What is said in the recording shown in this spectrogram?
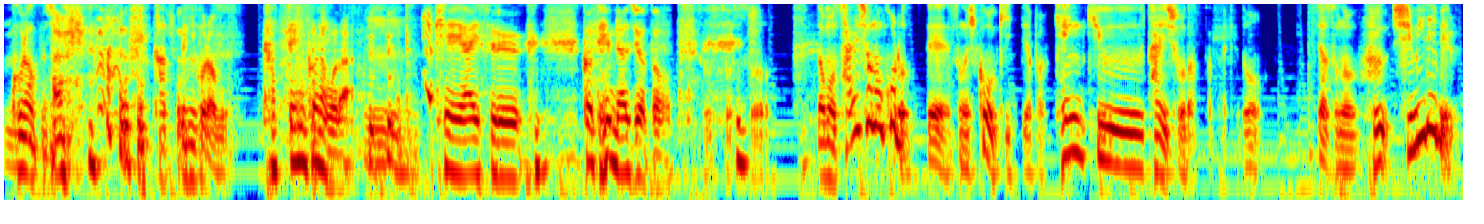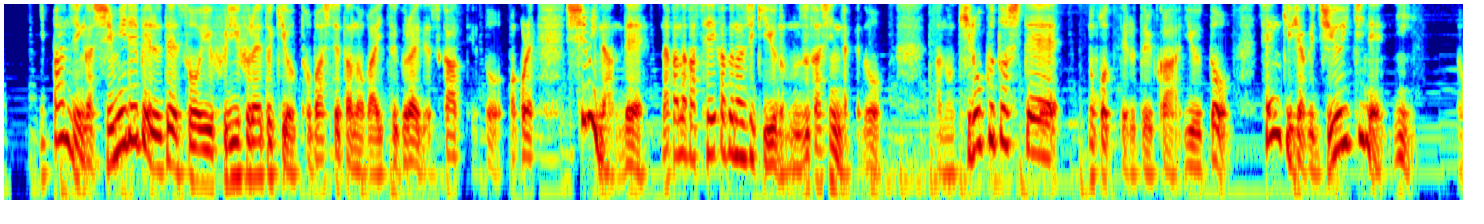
うんコラボじゃん勝手にコラボ。勝手にコラボだ。うん。敬愛する古典ラジオと。そうそうそう。だからもう最初の頃って、その飛行機ってやっぱ研究対象だったんだけど、じゃあそのふ趣味レベル、一般人が趣味レベルでそういうフリーフライト機を飛ばしてたのがいつぐらいですかっていうと、まあ、これ趣味なんで、なかなか正確な時期言うの難しいんだけど、あの、記録として残ってるというか言うと、1911年にウ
